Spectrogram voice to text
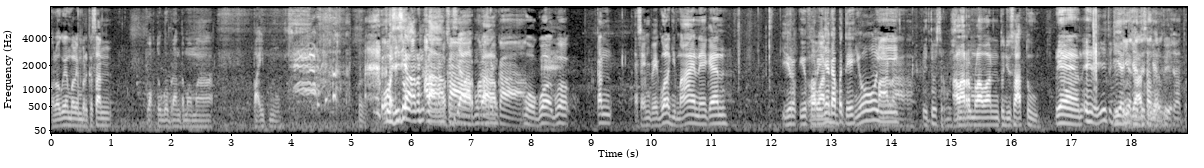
Kalau gue yang paling berkesan waktu gue berantem sama Pak Ibnu. Posisi alarm alarm kap. Posisi alarm alarm kap. Wow, gue gue kan SMP gue lagi main ya kan. Lawan- dapet ya. Yoi. Parah. Itu seru sih. Alarm lawan 71. Ya, eh itu Iya, juga. iya, satu, satu.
